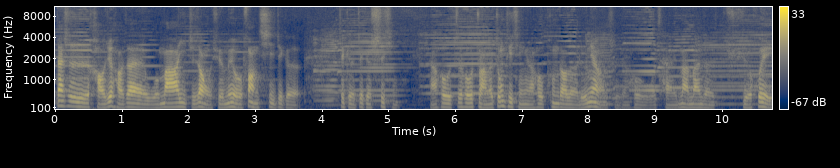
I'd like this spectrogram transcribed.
但是好就好在我妈一直让我学，没有放弃这个这个这个事情。然后之后转了中提琴，然后碰到了刘念老师，然后我才慢慢的学会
